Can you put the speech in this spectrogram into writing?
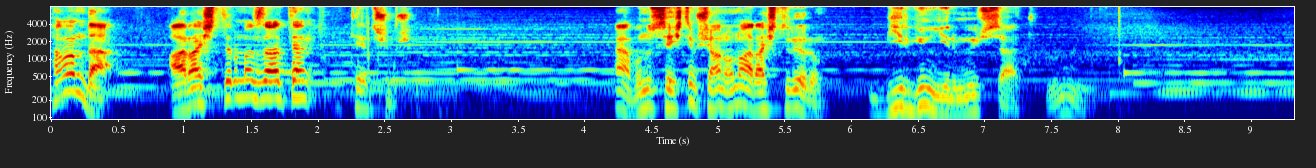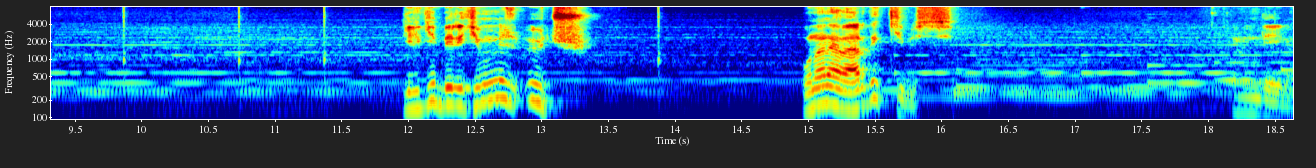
Tamam da araştırma zaten T tuşumuş. Ha bunu seçtim şu an onu araştırıyorum. Bir gün 23 saat. Uuu. Bilgi birikimimiz 3. Buna ne verdik ki biz? Emin değilim.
